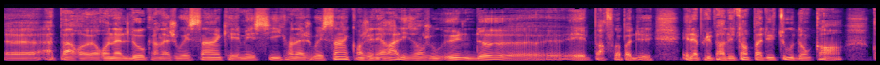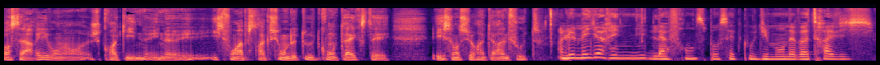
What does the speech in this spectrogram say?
Euh, à part euh, Ronaldo qui en a joué 5 et Messi qui en a joué 5, en général, ils en jouent une, deux et parfois pas du, et la plupart du temps pas du tout. Donc quand, quand ça arrive, je crois qu'ils ils, se font abstraction de tout contexte et, et ils sont sur un terrain de foot. Le meilleur ennemi de la France pour cette Coupe du Monde, à votre avis?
